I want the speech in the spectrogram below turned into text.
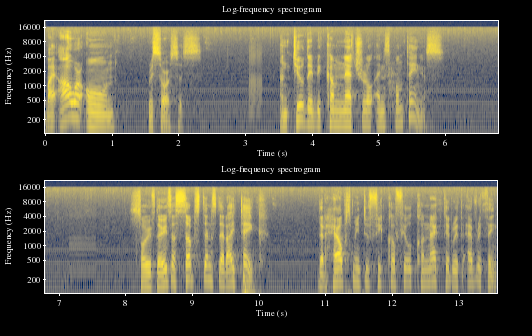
by our own resources until they become natural and spontaneous. So if there is a substance that I take that helps me to feel, connected with everything,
